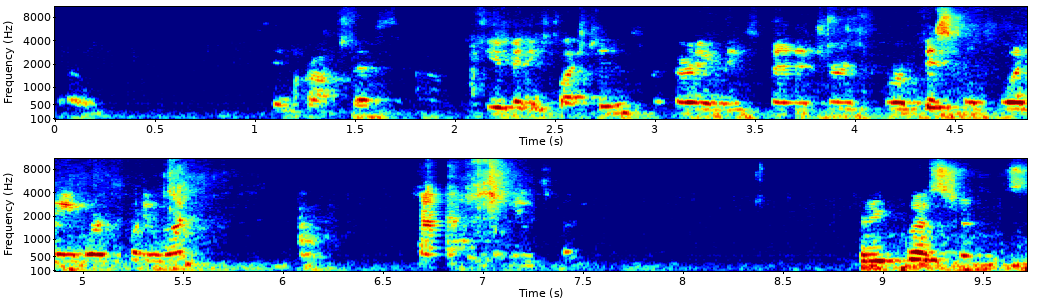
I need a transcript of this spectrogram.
so it's in process. Um, If you have any questions regarding the expenditures for fiscal twenty or twenty-one? happy to answer. Any questions?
